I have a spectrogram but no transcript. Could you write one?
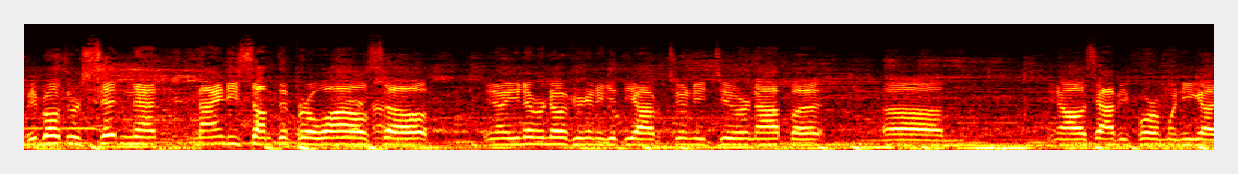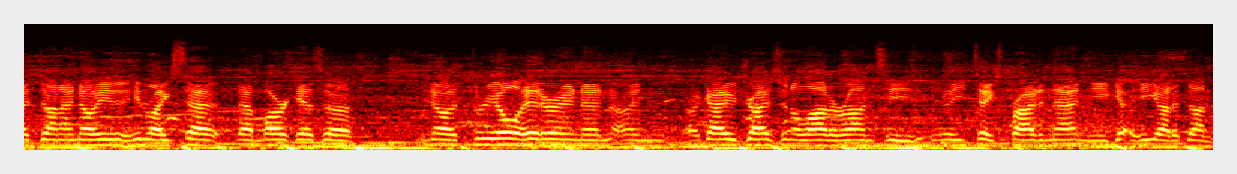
we both were sitting at 90 something for a while, so you know you never know if you're going to get the opportunity to or not. But um, you know I was happy for him when he got it done. I know he, he likes that that mark as a you know a three hole hitter and, and, and, a guy who drives in a lot of runs. He he takes pride in that, and he got, he got it done.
